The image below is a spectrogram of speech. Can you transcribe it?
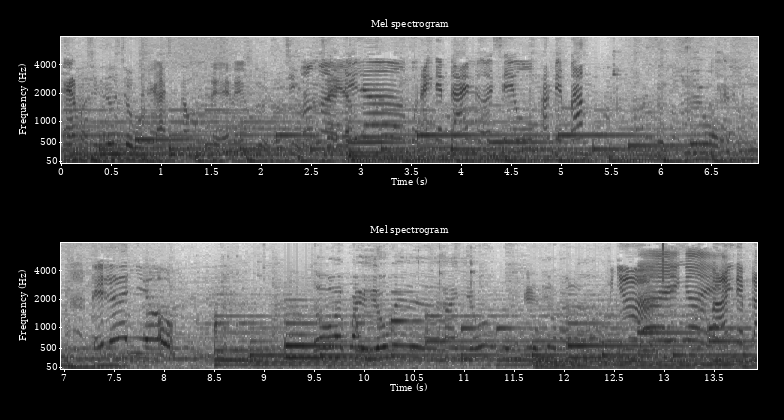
Em ở trên dương chụp cái ảnh xong để em em gửi cho chị. Vâng, rồi đây là một anh đẹp trai nữa, CEO Phan Việt Bắc Đấy rất là nhiều Đâu ai quay hiếu với hai anh hiếu nha Hai anh ơi Và anh đẹp trai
